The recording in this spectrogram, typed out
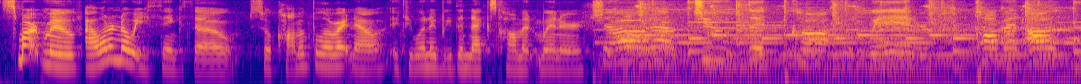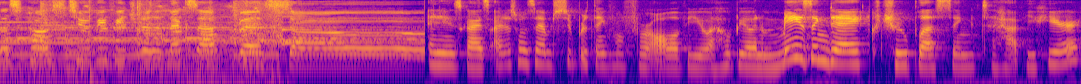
smart move. I want to know what you think though. So comment below right now if you want to be the next comment winner. Shout out to the comment winner. Comment on this post to be featured in the next episode. Anyways, guys, I just want to say I'm super thankful for all of you. I hope you have an amazing day. True blessing to have you here.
